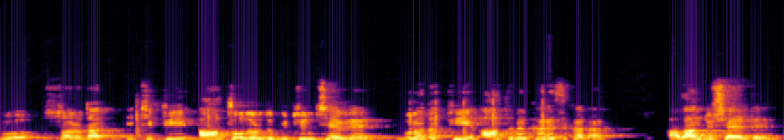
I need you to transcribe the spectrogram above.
bu soruda 2 pi 6 olurdu bütün çevre. Buna da pi 6'nın karesi kadar alan düşerdi.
